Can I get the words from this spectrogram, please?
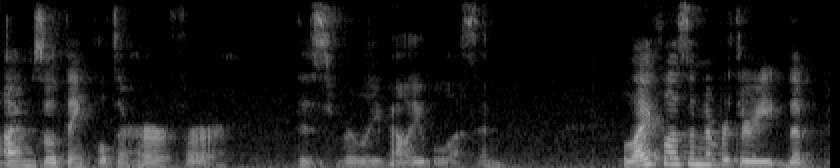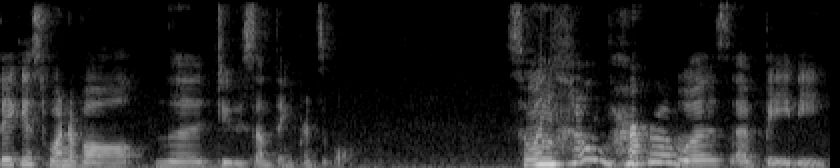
I'm so thankful to her for this really valuable lesson. Life lesson number three, the biggest one of all, the do something principle. So when little Barbara was a baby,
